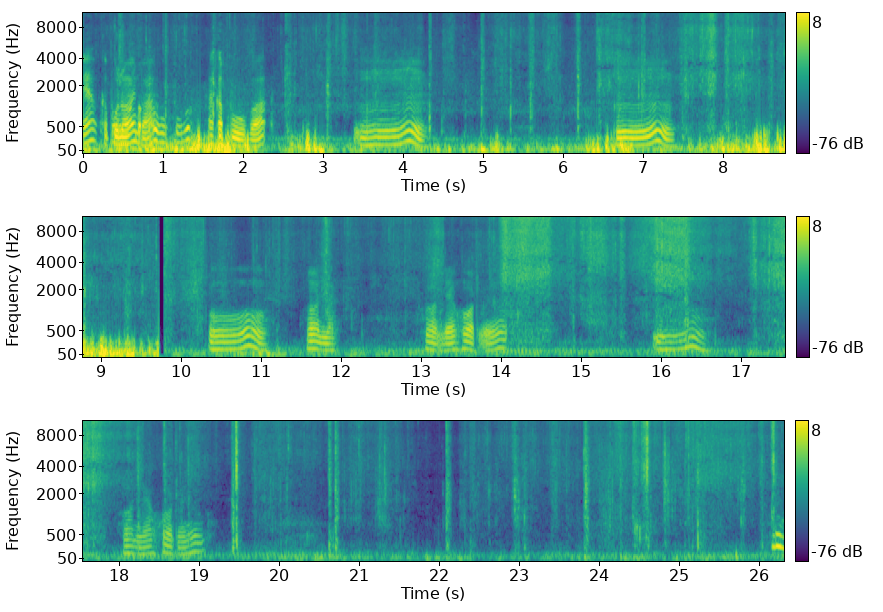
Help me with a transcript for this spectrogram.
แล้วกระปูน้อยบ่โอ้โหเอากระปูบ่อืมอืมโอ้ฮอดละ ฮอดแล้วฮอดแล้วอืมฮอดแล้วฮอดแล้วดึง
